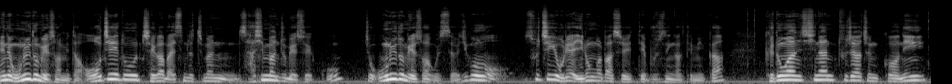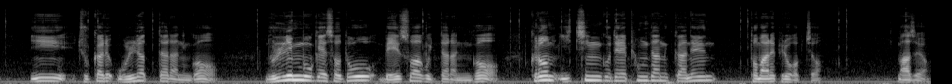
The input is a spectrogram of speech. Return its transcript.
얘는 오늘도 매수합니다. 어제도 제가 말씀드렸지만 40만 주 매수했고 저 오늘도 매수하고 있어요. 이거 솔직히 우리가 이런 걸 봤을 때 무슨 생각 듭니까? 그동안 신한투자증권이 이 주가를 올렸다라는 거 눌림목에서도 매수하고 있다라는 거 그럼 이 친구들의 평단가는 더 말할 필요가 없죠. 맞아요.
